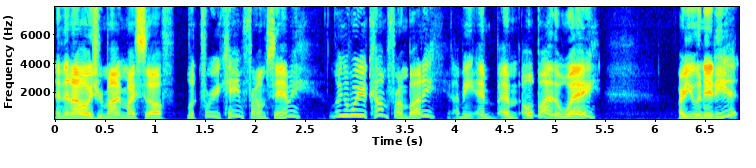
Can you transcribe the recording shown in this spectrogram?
And then I always remind myself, look where you came from, Sammy. Look at where you come from, buddy. I mean, and, and oh, by the way, are you an idiot?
